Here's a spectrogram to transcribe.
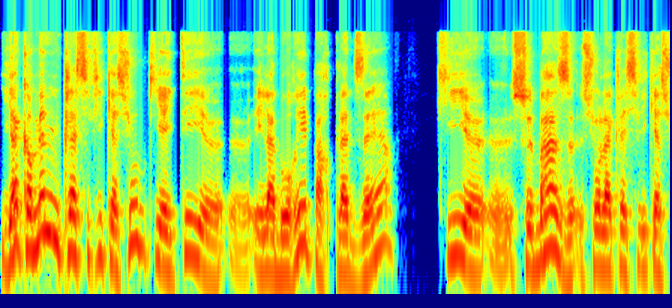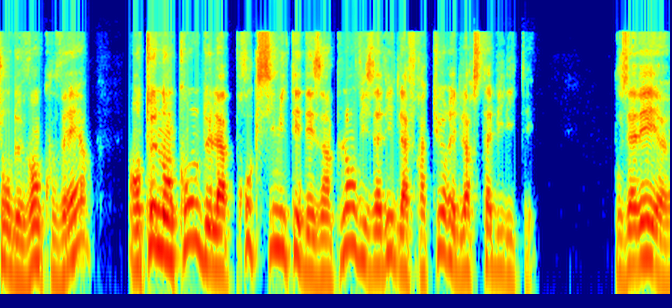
Il y a quand même une classification qui a été euh, élaborée par Platzer qui se base sur la classification de Vancouver en tenant compte de la proximité des implants vis-à-vis -vis de la fracture et de leur stabilité. Vous avez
